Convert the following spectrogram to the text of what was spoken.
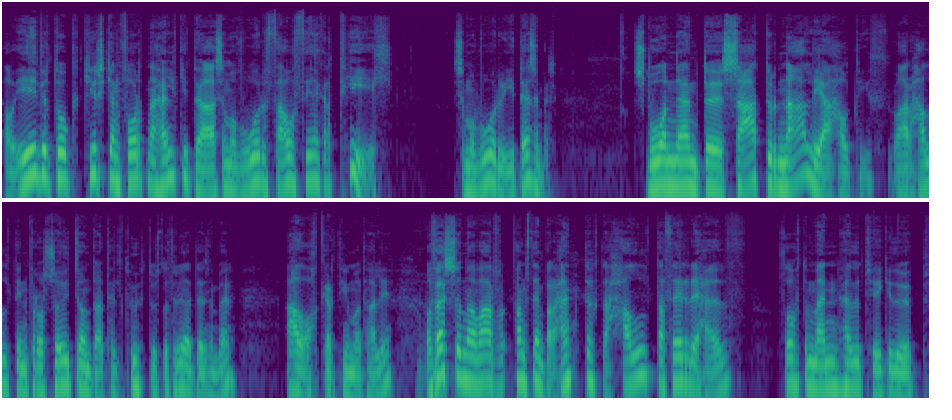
þá yfirtók kirkjan forna helgitaða sem að voru þá þegar til, sem að voru í desember. Svo nefnd Saturnalia hátíð var haldinn frá 17. til 23. desember að okkar tímatali og þess vegna var, fannst þeim bara hendugt að halda þeirri hefð þóttu menn hefðu tekið upp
